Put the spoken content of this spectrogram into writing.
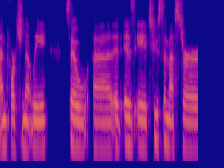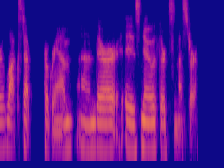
unfortunately. So uh, it is a two semester lockstep program. Um, there is no third semester.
